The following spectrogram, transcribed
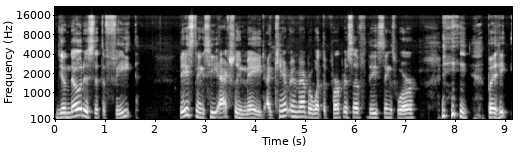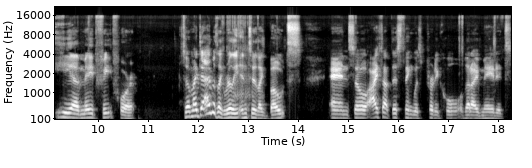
you'll notice that the feet, these things he actually made. I can't remember what the purpose of these things were, but he he uh, made feet for it. So my dad was like really into like boats, and so I thought this thing was pretty cool that I made. It's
